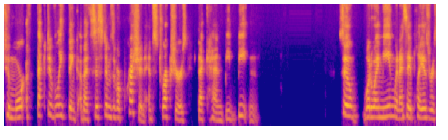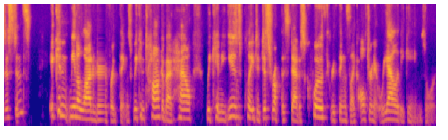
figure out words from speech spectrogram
to more effectively think about systems of oppression and structures that can be beaten. So, what do I mean when I say play as resistance? It can mean a lot of different things. We can talk about how we can use play to disrupt the status quo through things like alternate reality games or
